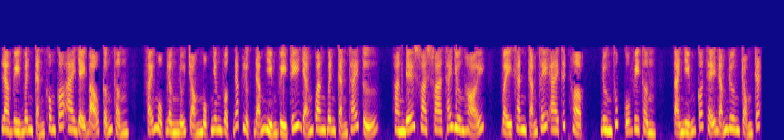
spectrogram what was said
là vì bên cạnh không có ai dạy bảo cẩn thận, phải một lần nữa chọn một nhân vật đắc lực đảm nhiệm vị trí giảng quan bên cạnh thái tử, hoàng đế xoa xoa thái dương hỏi, vậy Khanh cảm thấy ai thích hợp, đường thúc của vi thần, tạ nhiễm có thể đảm đương trọng trách,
